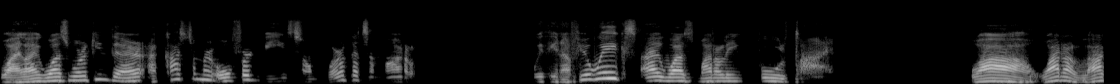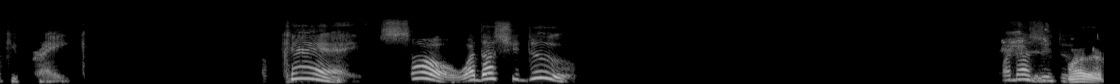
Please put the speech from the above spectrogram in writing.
While I was working there, a customer offered me some work as a model. Within a few weeks, I was modeling full time. Wow, what a lucky break. Okay, so what does she do? What does she do? Mother.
